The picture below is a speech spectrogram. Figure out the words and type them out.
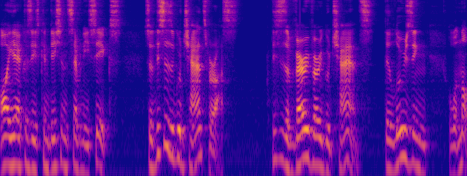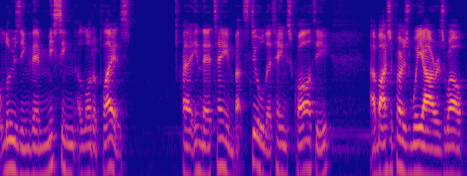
Oh, yeah, because he's conditioned 76. So this is a good chance for us. This is a very, very good chance. They're losing well, not losing, they're missing a lot of players uh, in their team, but still their team's quality. Uh, but I suppose we are as well.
